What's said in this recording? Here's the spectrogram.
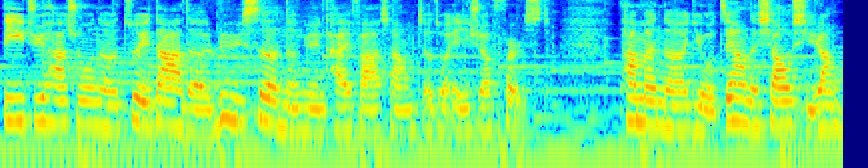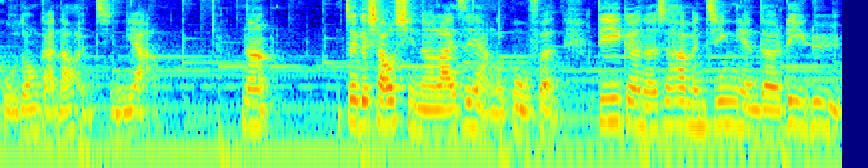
第一句他说呢，最大的绿色能源开发商叫做 Asia First，他们呢有这样的消息让股东感到很惊讶。那这个消息呢，来自两个部分。第一个呢是他们今年的利率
